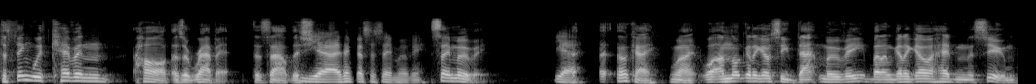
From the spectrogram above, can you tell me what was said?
The thing with Kevin Hart as a rabbit that's out this year. Yeah, I think that's the same movie. same movie. Yeah. Uh, Okay, right. Well, I'm not going to go see that movie, but I'm going to go ahead and assume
